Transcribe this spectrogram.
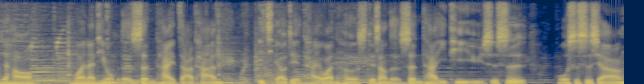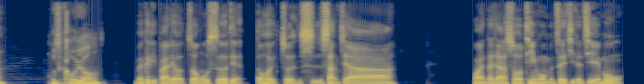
大家好，欢迎来听我们的生态杂谈，一起了解台湾和世界上的生态议题与时事。我是世祥，我是口勇，每个礼拜六中午十二点都会准时上架。欢迎大家收听我们这一集的节目。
